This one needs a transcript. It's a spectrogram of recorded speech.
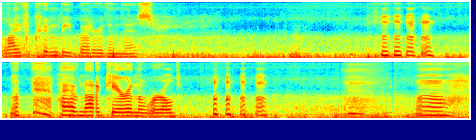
Life couldn't be better than this. I have not a care in the world. Ah.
